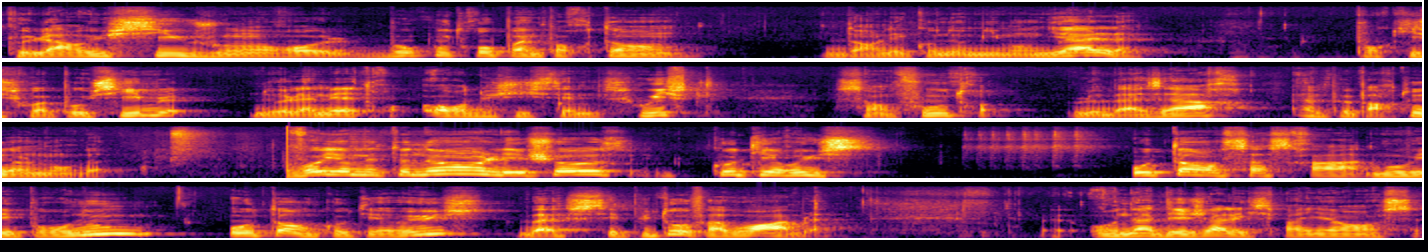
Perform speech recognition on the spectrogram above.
que la Russie joue un rôle beaucoup trop important dans l'économie mondiale pour qu'il soit possible de la mettre hors du système SWIFT sans foutre le bazar un peu partout dans le monde. Voyons maintenant les choses côté russe. Autant ça sera mauvais pour nous, autant côté russe, bah, c'est plutôt favorable. Euh, on a déjà l'expérience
